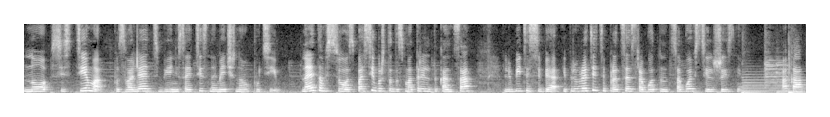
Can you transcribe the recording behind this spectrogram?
но система позволяет тебе не сойти с намеченного пути. На этом все. Спасибо, что досмотрели до конца любите себя и превратите процесс работы над собой в стиль жизни. Пока!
